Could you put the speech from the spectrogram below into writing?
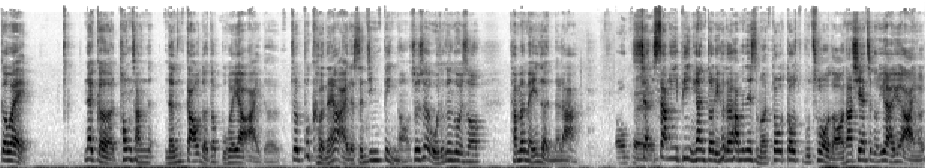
各位那个通常能能高的都不会要矮的，就不可能要矮的，神经病哦。所以所以我就跟各位说，他们没人的啦。OK，上上一批你看德里赫特他们那什么都都不错的哦，他现在这个越来越矮了，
